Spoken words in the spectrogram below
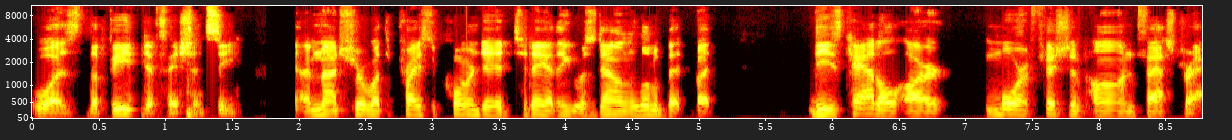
was the feed efficiency. I'm not sure what the price of corn did today. I think it was down a little bit, but these cattle are more efficient on Fastrack.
